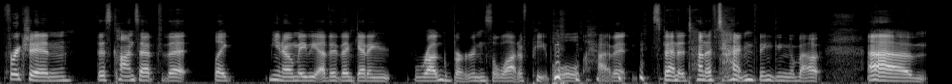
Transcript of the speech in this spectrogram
friction this concept that like you know maybe other than getting rug burns a lot of people haven't spent a ton of time thinking about. Um,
